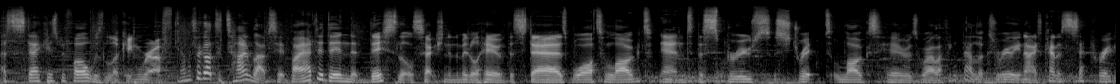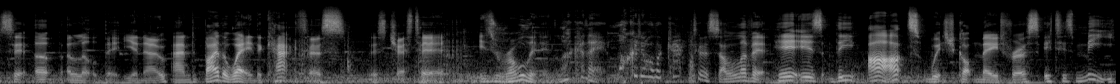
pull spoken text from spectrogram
as the staircase before was looking rough. And I forgot to time-lapse it, but I added in this little section in the middle here of the stairs waterlogged, the spruce stripped logs here as well. I think that looks really nice. Kind of separates it up a little bit, you know? And by the way, the cactus, this chest here, is rolling in. Look at it. Look at all the cactus. I love it. Here is the art which got made for us. It is me,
